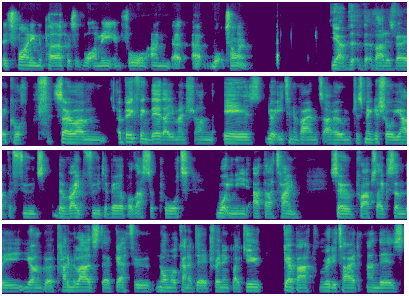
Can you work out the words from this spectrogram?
it's finding the purpose of what I'm eating for and at, at what time. Yeah, th- th- that is very cool. So, um, a big thing there that you mentioned on is your eating environment at home. Just making sure you have the foods, the right foods available that support what you need at that time. So, perhaps like some of the younger academy lads that get through normal kind of day training, like you, get back really tired, and there's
